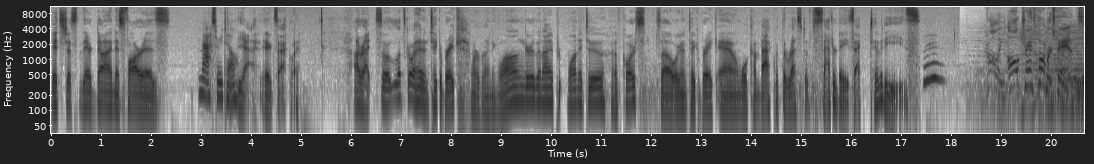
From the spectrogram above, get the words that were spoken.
It's just they're done as far as Mass retail. Yeah, exactly. All right, so let's go ahead and take a break. We're running longer than I pr- wanted to, of course. So we're going to take a break and we'll come back with the rest of Saturday's activities. Calling all Transformers fans.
